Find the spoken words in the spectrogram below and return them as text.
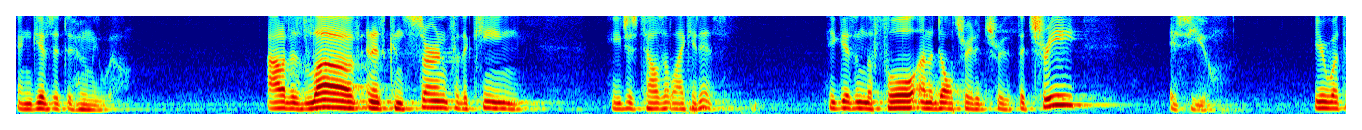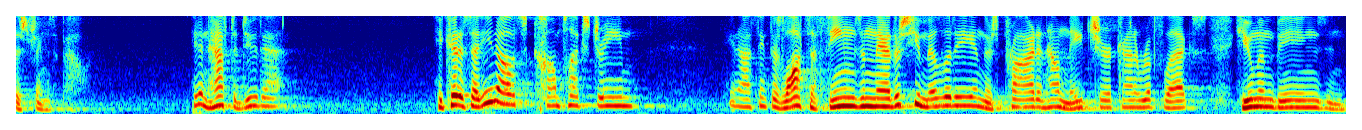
and gives it to whom he will. Out of his love and his concern for the king, he just tells it like it is. He gives him the full, unadulterated truth. The tree is you. You're what this dream's about. He didn't have to do that. He could have said, you know, it's a complex dream. You know, I think there's lots of themes in there. There's humility and there's pride and how nature kind of reflects human beings. And,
